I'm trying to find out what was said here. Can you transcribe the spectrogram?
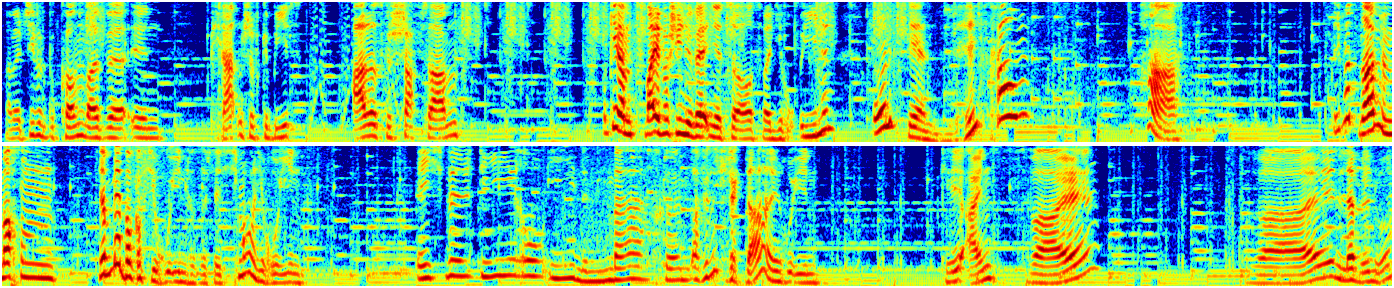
Haben wir Achievement bekommen, weil wir in Piratenschiffgebiet alles geschafft haben. Okay, wir haben zwei verschiedene Welten jetzt zur Auswahl. Die Ruinen und den Weltraum? Ha. Ich würde sagen, wir machen... Ich habe mehr Bock auf die Ruinen tatsächlich. Ich mache mal die Ruinen. Ich will die Ruinen machen. Ach, wir sind direkt da in den Ruinen. Okay, eins, zwei, drei Level nur.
